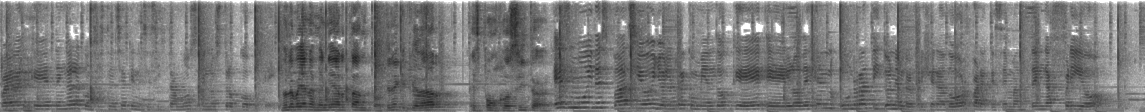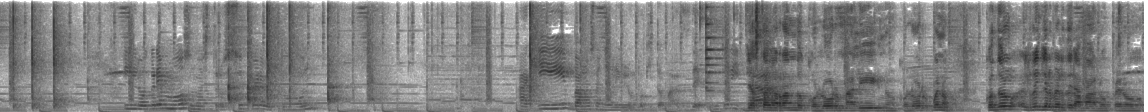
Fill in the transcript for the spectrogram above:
para que tenga la consistencia que necesitamos en nuestro cupcake. No le vayan a menear tanto, tiene que No. quedar esponjosita. Es muy despacio, yo les recomiendo que eh, lo dejen un ratito en el refrigerador para que se mantenga frío y logremos nuestro super betún. Aquí vamos a añadirle un poquito más de pinturita. Ya está agarrando color maligno, color... Bueno, cuando el Ranger verde era malo, pero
